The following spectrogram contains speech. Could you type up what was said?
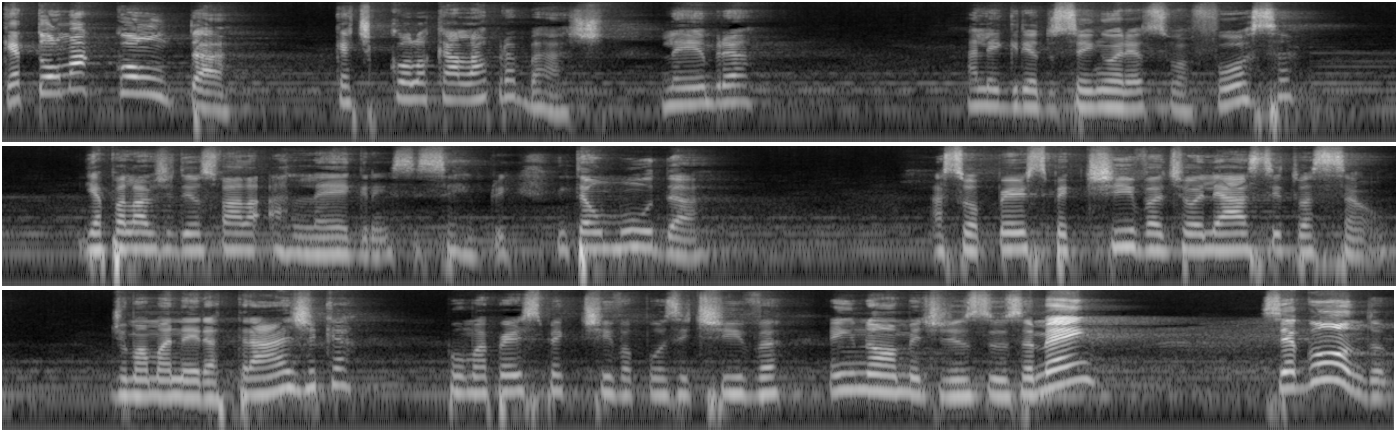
quer tomar conta, quer te colocar lá para baixo. Lembra, a alegria do Senhor é a sua força. E a palavra de Deus fala: alegrem-se sempre. Então muda a sua perspectiva de olhar a situação de uma maneira trágica para uma perspectiva positiva, em nome de Jesus. Amém? Segundo,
